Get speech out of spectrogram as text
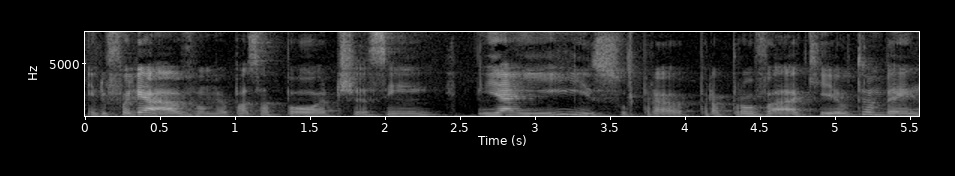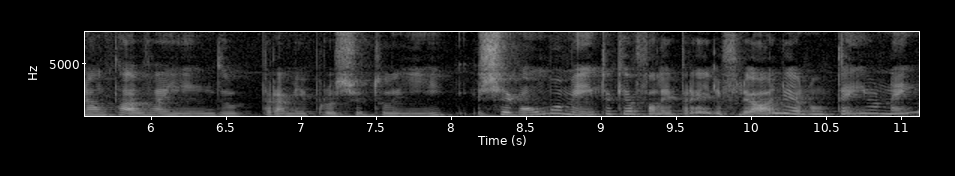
Ele folheava o meu passaporte, assim. E aí, isso, para provar que eu também não estava indo para me prostituir. Chegou um momento que eu falei para ele, falei, olha, eu não tenho nem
